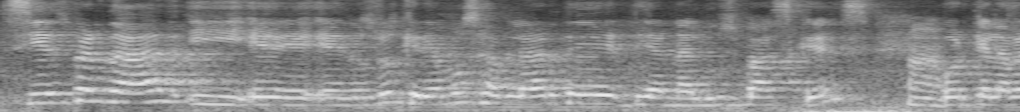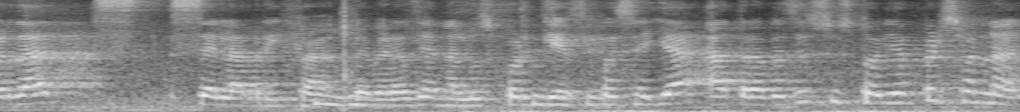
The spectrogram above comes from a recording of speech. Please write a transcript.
si es verdad, y eh, eh, nosotros queríamos hablar de, de Ana Luz Vázquez, Ah. porque la verdad se la rifa, de veras, de Ana Luz, porque Sí, sí, sí. pues ella, a través de su historia personal,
